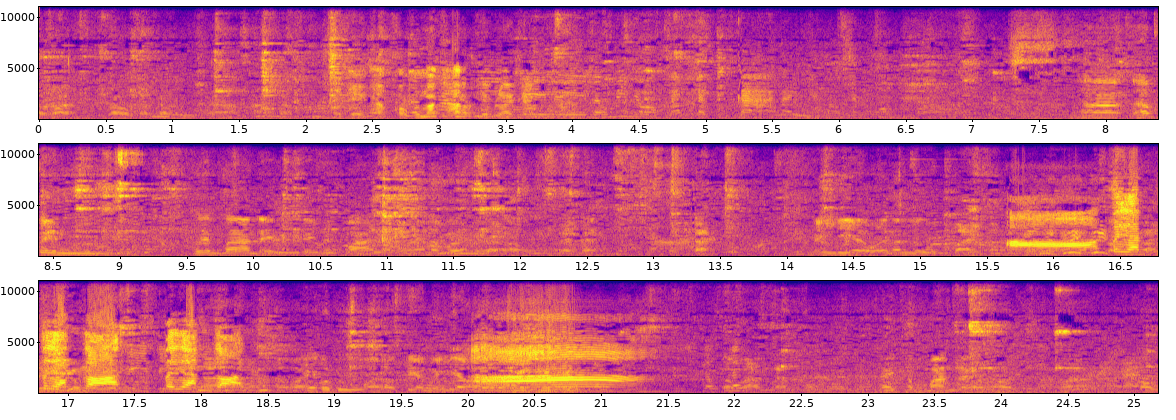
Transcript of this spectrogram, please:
ระหว่างเรากับกัมพูชาครับ โอเคครับ ขอบคุณมากครับ เรียบร้อยครับ แล้วไม่ยอมรับกติกาอะไรเนี่ยเราจะถ้าถ้าเป็นเพื่อนบ้านในในหมู่บ้านเราเนี่ยเราก็จะเอาอะไรนะตัดไม่เลียวแล้วก็ลูบใบของอ๋อเตือนเตือนก่อนเตือนก่อนเอาไว้ให้เขาดูว่าเราเตรียมไม่เลียวอ่าประมาณนั้นให้คำมั่นนะครับว่าว่ากอง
